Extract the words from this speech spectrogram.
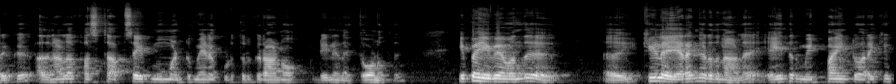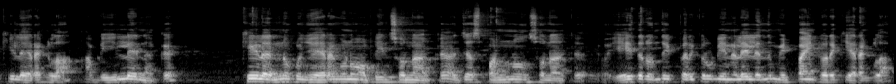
இருக்குது அதனால ஃபஸ்ட் அப்சைட் மூமெண்ட்டு மேலே கொடுத்துருக்குறானோ அப்படின்னு எனக்கு தோணுது. இப்போ இவன் வந்து கீழே இறங்குறதுனால எய்தர் மிட் பாயிண்ட் வரைக்கும் கீழே இறங்கலாம். அப்படி இல்லைனாக்க கீழே இன்னும் கொஞ்சம் இறங்கணும் அப்படின்னு சொன்னாக்க அட்ஜஸ்ட் பண்ணணும்னு சொன்னாக்க எய்தர் வந்து இப்போ இருக்கக்கூடிய நிலையிலேருந்து மிட் பாயிண்ட் வரைக்கும் இறங்கலாம்.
